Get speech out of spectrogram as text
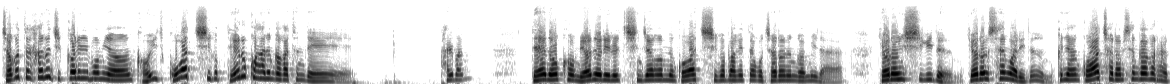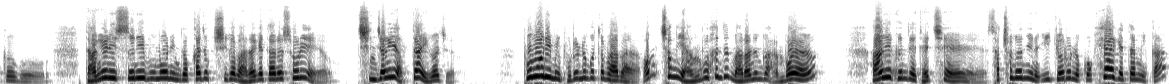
저것들 하는 짓거리를 보면 거의 고아 취급 대놓고 하는 것 같은데 8번 대놓고 며느리를 친정 없는 고아 취급하겠다고 저러는 겁니다. 결혼 시기든 결혼 생활이든 그냥 고아처럼 생각을 할 거고 당연히 쓰니 부모님도 가족 취급 안 하겠다는 소리예요. 친정이 없다 이거죠. 부모님을 부르는 것도 봐봐. 엄청 양보한 듯 말하는 거 안 보여요? 아니 근데 대체 사촌 언니는 이 결혼을 꼭 해야겠답니까?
